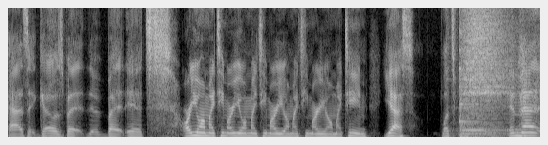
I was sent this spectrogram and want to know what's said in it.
as it goes. But but it's are you on my team? Are you on my team? Are you on my team? Are you on my team? Yes, let's. And that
